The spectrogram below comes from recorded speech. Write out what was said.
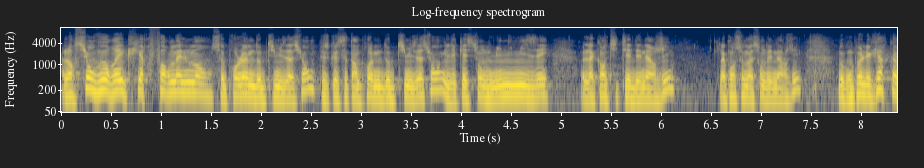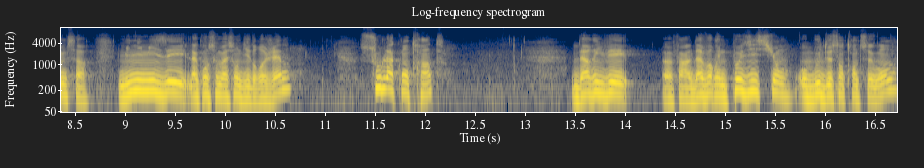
Alors si on veut réécrire formellement ce problème d'optimisation, puisque c'est un problème d'optimisation, il est question de minimiser la quantité d'énergie, la consommation d'énergie, donc on peut l'écrire comme ça. Minimiser la consommation d'hydrogène sous la contrainte d'arriver, enfin d'avoir une position au bout de 230 secondes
